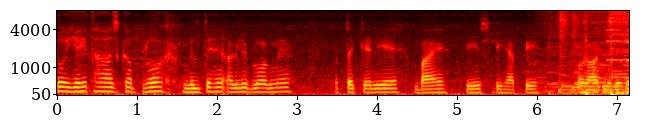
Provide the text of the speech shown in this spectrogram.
तो यही था आज का ब्लॉग मिलते हैं अगले ब्लॉग में। तब तक के लिए बाय पीस बी हैप्पी और रात में देखो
